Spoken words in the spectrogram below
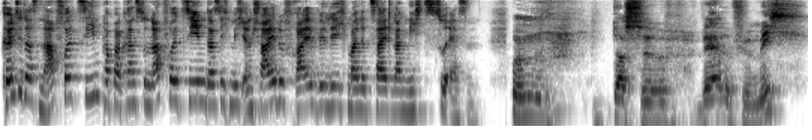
könnt ihr das nachvollziehen? Papa, kannst du nachvollziehen, dass ich mich entscheide, freiwillig meine Zeit lang nichts zu essen? Ähm, Das äh, wäre für mich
